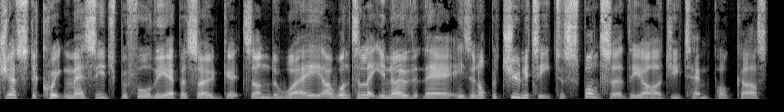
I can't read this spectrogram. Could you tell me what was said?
Just a quick message before the episode gets underway. I want to let you know that there is an opportunity to sponsor the RG10 podcast.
